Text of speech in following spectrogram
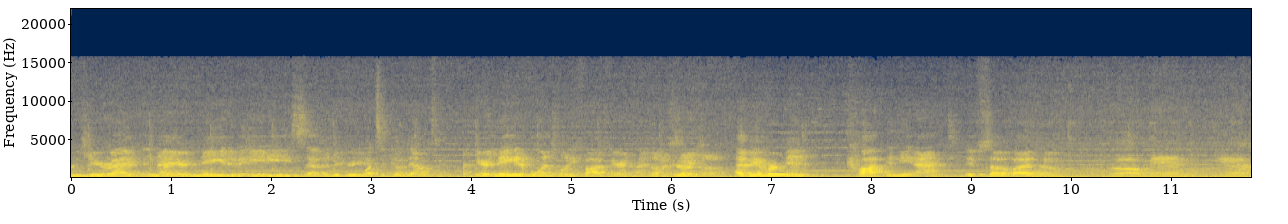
freezing. You're right, and now you're negative 87 degrees. What's it go down to? You're at negative 125 Fahrenheit. Have you ever been caught in the act? If so, by whom? Oh man, yeah.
